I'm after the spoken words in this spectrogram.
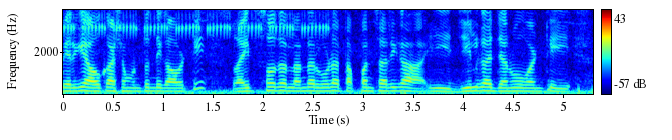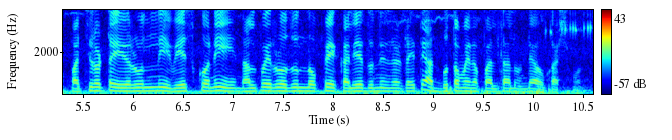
పెరిగే అవకాశం ఉంటుంది కాబట్టి రైతు సోదరులందరూ కూడా తప్పనిసరిగా ఈ జీలుగా జనుము వంటి పచ్చిరొట్ట ఎరువుల్ని వేసుకొని నలభై రోజుల్లోపే కలియదున్నినట్టయితే అద్భుతమైన ఫలితాలు ఉండే అవకాశం ఉంది.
